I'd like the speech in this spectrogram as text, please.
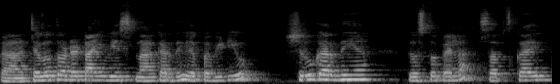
ਤਾਂ ਚਲੋ ਤੁਹਾਡਾ ਟਾਈਮ ਵੇਸਟ ਨਾ ਕਰਦੇ ਹੋਏ ਆਪਾਂ ਵੀਡੀਓ ਸ਼ੁਰੂ ਕਰਦੇ ਹਾਂ ਤੇ ਉਸ ਤੋਂ ਪਹਿਲਾਂ ਸਬਸਕ੍ਰਾਈਬ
